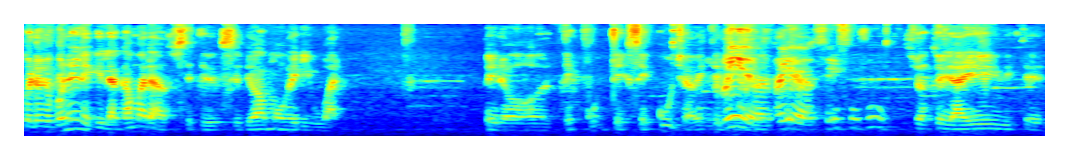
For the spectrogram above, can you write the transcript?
pero ponele que la cámara se te, se te va a mover igual. Pero te, se escucha, ¿viste? Ruido, ruido, sí, sí, sí. Yo estoy ahí, ¿viste?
